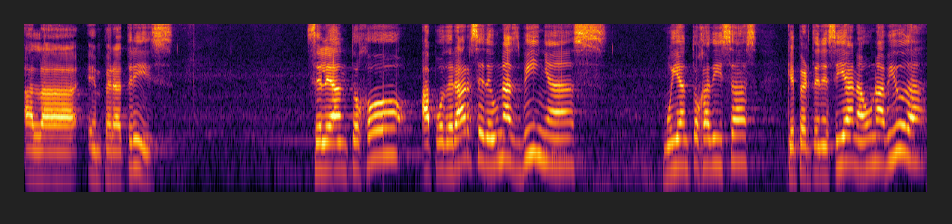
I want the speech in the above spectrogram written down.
a la emperatriz se le antojó apoderarse de unas viñas muy antojadizas que pertenecían a una viuda.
